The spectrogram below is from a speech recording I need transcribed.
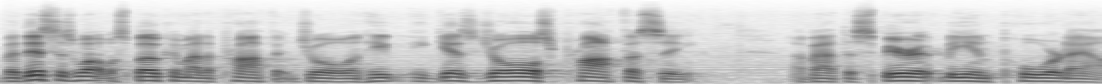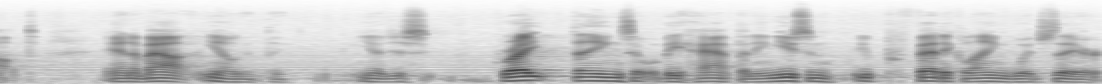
but this is what was spoken by the prophet Joel, and he, he gives Joel's prophecy about the Spirit being poured out and about, you know, the, you know, just great things that will be happening, using prophetic language there.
